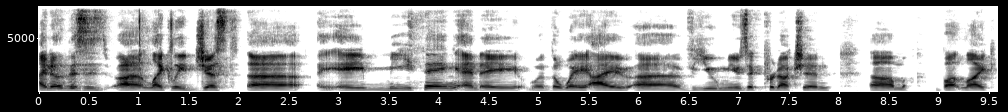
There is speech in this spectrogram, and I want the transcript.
I know this is uh, likely just uh, a, a, me thing and a the way I uh, view music production, um, but like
